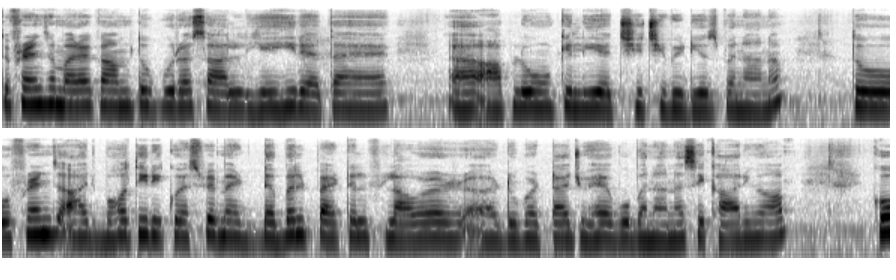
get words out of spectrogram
तो फ्रेंड्स, हमारा काम तो पूरा साल यही रहता है आप लोगों के लिए अच्छी अच्छी वीडियोस बनाना। तो फ्रेंड्स, आज बहुत ही रिक्वेस्ट पे मैं डबल पेटल फ्लावर दुबट्टा जो है वो बनाना सिखा रही हूँ आप। को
